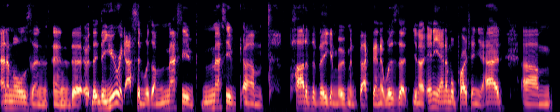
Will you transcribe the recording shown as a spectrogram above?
animals, and and the the, the uric acid was a massive massive um, part of the vegan movement back then. It was that you know any animal protein you had um,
